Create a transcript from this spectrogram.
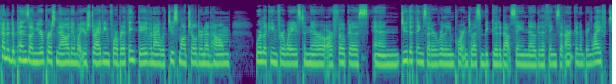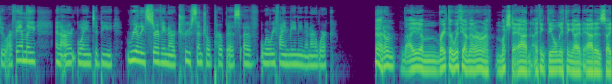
kind of depends on your personality and what you're striving for. But I think Dave and I, with two small children at home, we're looking for ways to narrow our focus and do the things that are really important to us and be good about saying no to the things that aren't going to bring life to our family and aren't going to be really serving our true central purpose of where we find meaning in our work. Yeah, I don't. I am right there with you on that. I don't have much to add. I think the only thing I'd add is I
